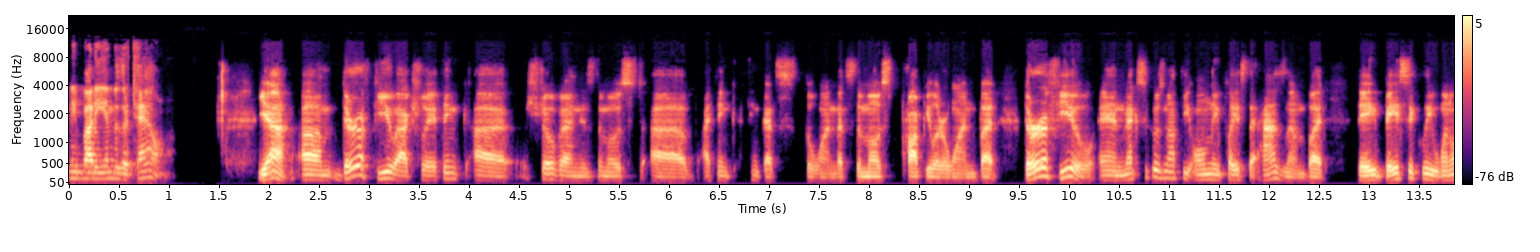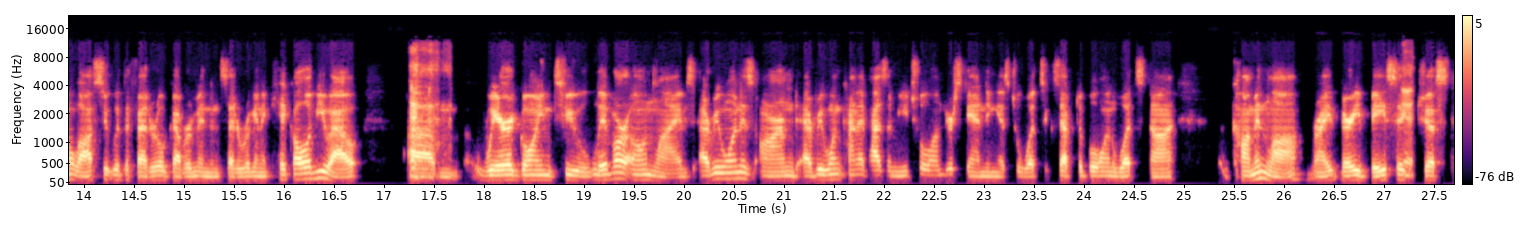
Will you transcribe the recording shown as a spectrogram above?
anybody into their town. Yeah, um, there are a few actually. I think uh, Cherán is the most. Uh, I think I think that's the one that's the most popular one. But there are a few, and Mexico's not the only place that has them. But they basically won a lawsuit with the federal government and said, "We're going to kick all of you out um, we're going to live our own lives. Everyone is armed. Everyone kind of has a mutual understanding as to what's acceptable and what's not. Common law, right? Very basic, yeah. just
